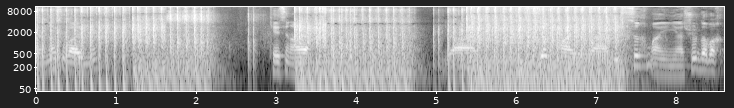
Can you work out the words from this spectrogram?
Sen nasıl bayıldın? Kesin ayak. Ya sıkmayın ya. Bir sıkmayın ya. Şurada bak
